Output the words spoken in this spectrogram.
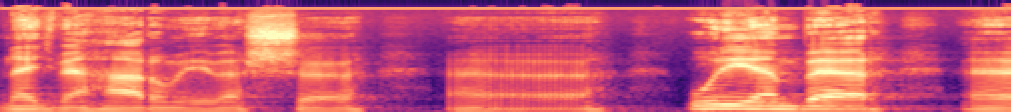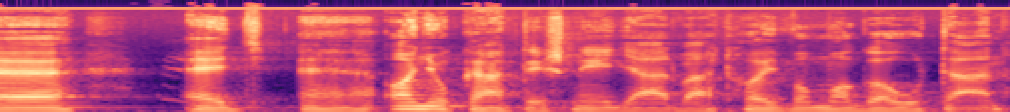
43 éves úriember, egy anyukát és négy árvát hagyva maga után.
